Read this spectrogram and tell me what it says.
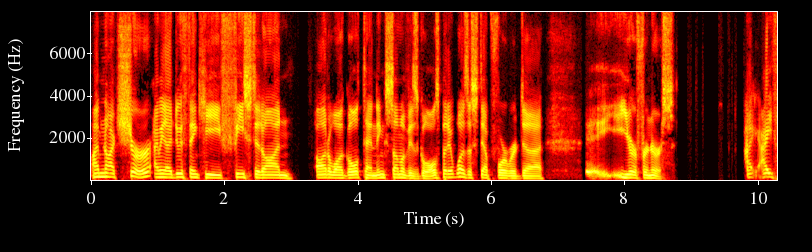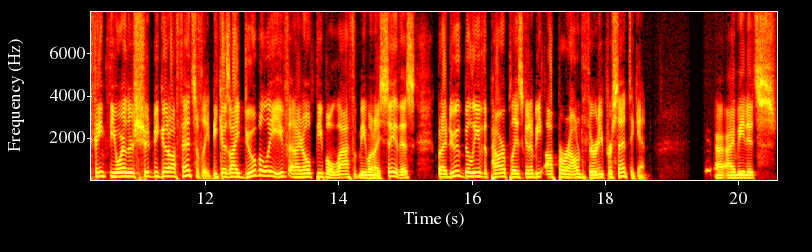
I'm not sure. I mean, I do think he feasted on Ottawa goaltending, some of his goals, but it was a step forward uh, year for Nurse. I, I think the Oilers should be good offensively because I do believe, and I know people laugh at me when I say this, but I do believe the power play is going to be up around 30% again. I mean, it's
